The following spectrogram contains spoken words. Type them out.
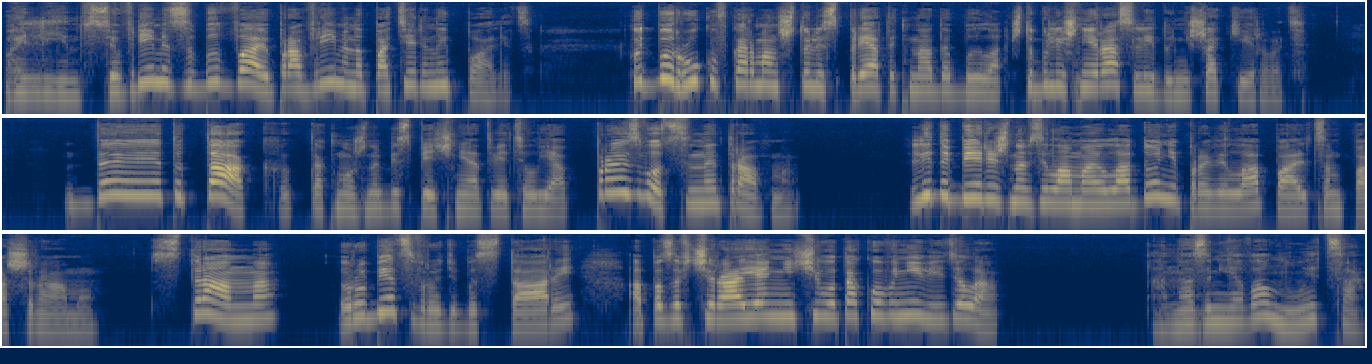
«Блин, все время забываю про временно потерянный палец. Хоть бы руку в карман, что ли, спрятать надо было, чтобы лишний раз Лиду не шокировать». «Да это так», — как можно беспечнее ответил я, — «производственная травма». Лида бережно взяла мою ладонь и провела пальцем по шраму. «Странно. Рубец вроде бы старый, а позавчера я ничего такого не видела». «Она за меня волнуется».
